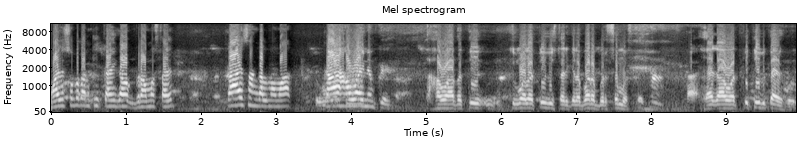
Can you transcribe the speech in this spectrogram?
माझ्यासोबत आणखी काही गाव ग्रामस्थ आहेत. काय सांगाल मामा? काय हवा आहे नेमके? हवा आता ते तुम्हाला तेवीस तारखेला बरोबर समजतात हा, ह्या गावात किती बी काय होत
